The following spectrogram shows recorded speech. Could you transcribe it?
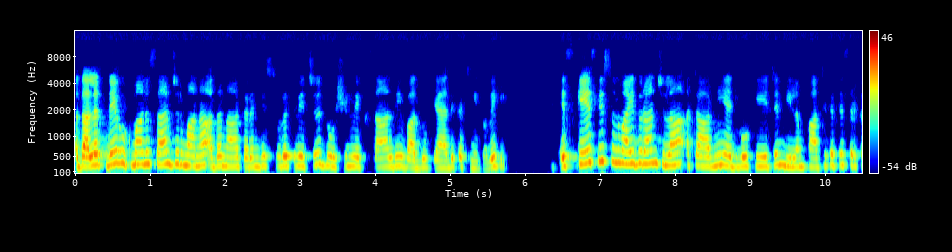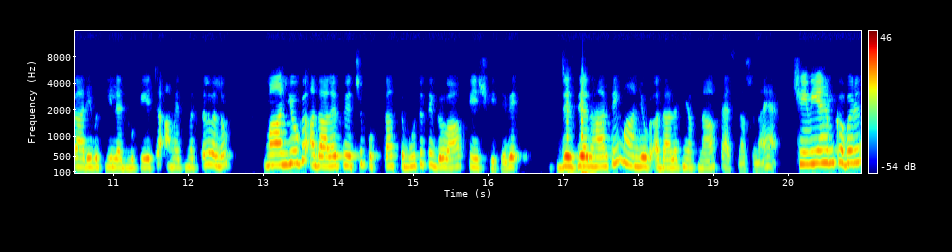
ਅਦਾਲਤ ਦੇ ਹੁਕਮਾਂ ਅਨੁਸਾਰ ਜੁਰਮਾਨਾ ਅਦਾ ਨਾ ਕਰਨ ਦੀ ਸੂਰਤ ਵਿੱਚ ਦੋਸ਼ੀ ਨੂੰ 1 ਸਾਲ ਦੀ ਵਾਧੂ ਕੈਦ ਕੱਟਣੀ ਪਵੇਗੀ। ਇਸ ਕੇਸ ਦੀ ਸੁਣਵਾਈ ਦੌਰਾਨ ਜ਼ਿਲ੍ਹਾ ਅਟਾਰਨੀ ਐਡਵੋਕੇਟ ਨੀਲਮ ਪਾਠਕ ਅਤੇ ਸਰਕਾਰੀ ਵਕੀਲ ਐਡਵੋਕੇਟ ਅਮਿਤ ਮਿੱਤਲ ਵੱਲੋਂ ਮਾਨਯੋਗ ਅਦਾਲਤ ਵਿੱਚ ਪੁਖਤਾ ਸਬੂਤ ਅਤੇ ਗਵਾਹ ਪੇਸ਼ ਕੀਤੇ ਗਏ ਜਿਸ ਦੇ ਆਧਾਰ ਤੇ ਮਾਨਯੋਗ ਅਦਾਲਤ ਨੇ ਆਪਣਾ ਫੈਸਲਾ ਸੁਣਾਇਆ ਹੈ। ਛੇਵੀਂ ਅਹਿਮ ਖਬਰ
